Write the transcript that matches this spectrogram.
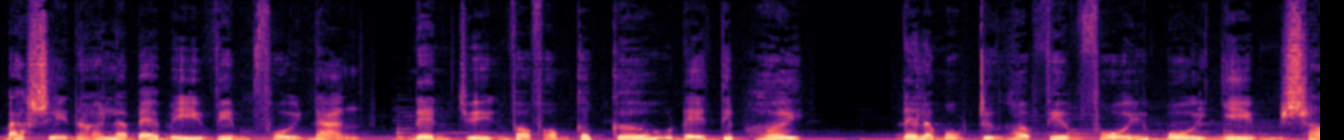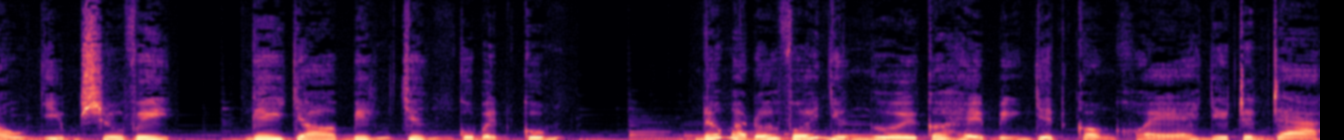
Bác sĩ nói là bé bị viêm phổi nặng nên chuyển vào phòng cấp cứu để tiếp hơi. Đây là một trường hợp viêm phổi bội nhiễm sau nhiễm siêu vi, nghi do biến chứng của bệnh cúm. Nếu mà đối với những người có hệ miễn dịch còn khỏe như Trinh trà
